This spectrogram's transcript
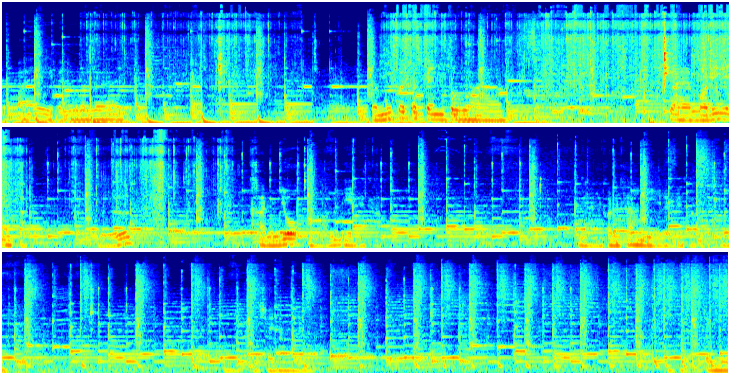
ต่อไปไปดูกันเลย ตัวนี้ก็จะเป็นตัวแฟร์บอดี้นะครับหรือคันโยกของเรานั่นเองนะครับ อนข้างดีเลยนะครับผมใช้ได้เลยนะจะมี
